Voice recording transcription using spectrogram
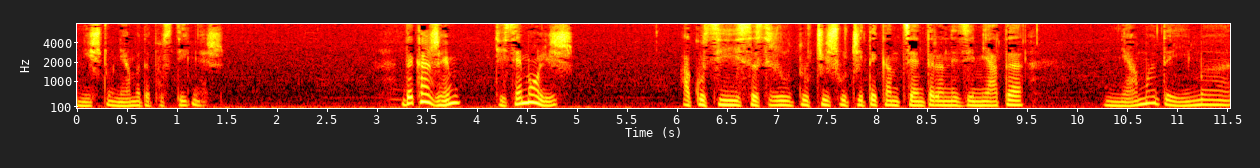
нищо няма да постигнеш. Да кажем, ти се молиш. Ако си съсредоточиш очите към центъра на земята, няма да има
